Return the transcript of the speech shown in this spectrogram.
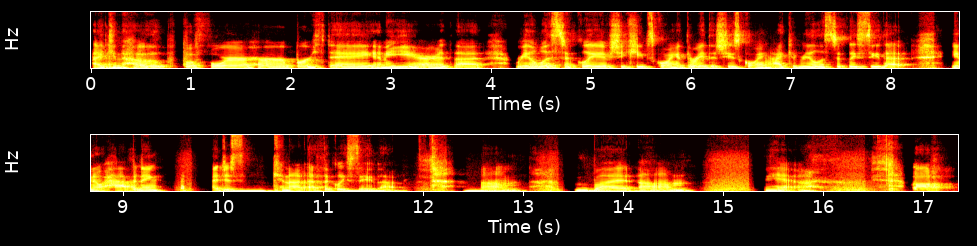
I can hope before her birthday in a year that realistically, if she keeps going at the rate that she's going, I could realistically see that, you know, happening. I just cannot ethically say that. Um, but um, yeah. Oh,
